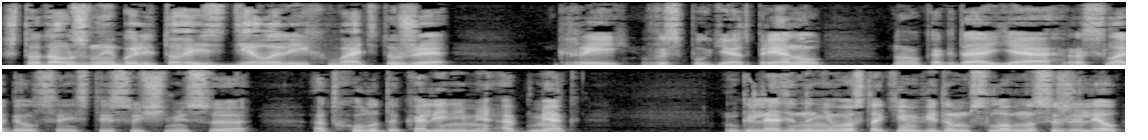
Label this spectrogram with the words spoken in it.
Что должны были, то и сделали, и хватит уже!» Грей в испуге отпрянул, но когда я расслабился и с трясущимися от холода коленями обмяк, глядя на него с таким видом, словно сожалел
